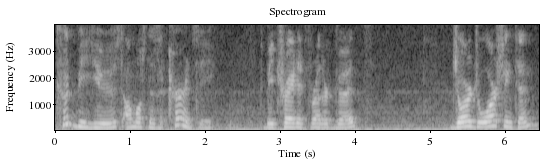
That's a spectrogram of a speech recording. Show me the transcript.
could be used almost as a currency to be traded for other goods. George Washington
